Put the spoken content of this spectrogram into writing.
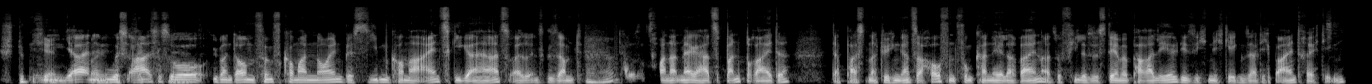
Stückchen. Ja, in den USA ist es so über den Daumen 5,9 bis 7,1 Gigahertz, also insgesamt Aha. 1200 Megahertz Bandbreite. Da passt natürlich ein ganzer Haufen Funkkanäle rein, also viele Systeme parallel, die sich nicht gegenseitig beeinträchtigen.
